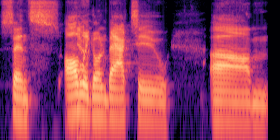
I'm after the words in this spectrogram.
since all the way going back to um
